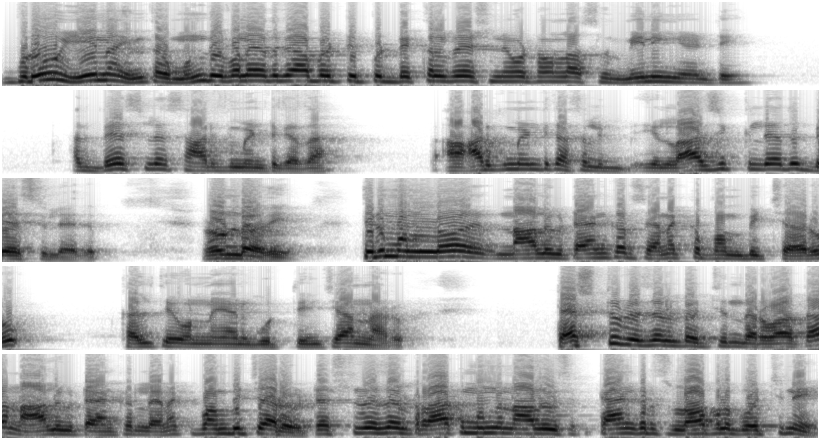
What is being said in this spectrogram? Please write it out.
ఇప్పుడు ఈయన ఇంతకు ముందు ఇవ్వలేదు కాబట్టి ఇప్పుడు డిక్లరేషన్ ఇవ్వడంలో అసలు మీనింగ్ ఏంటి? అది బేస్లెస్ ఆర్గ్యుమెంట్ కదా. ఆ ఆర్గ్యుమెంట్కి అసలు లాజిక్ లేదు బేస్ లేదు. రెండోది తిరుమలలో నాలుగు ట్యాంకర్స్ వెనక్కి పంపించారు కల్తీ ఉన్నాయని గుర్తించి అన్నారు. టెస్ట్ రిజల్ట్ వచ్చిన తర్వాత నాలుగు ట్యాంకర్లు వెనక్కి పంపించారు. టెస్ట్ రిజల్ట్ రాకముందు నాలుగు ట్యాంకర్స్ లోపలికి వచ్చినాయి.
